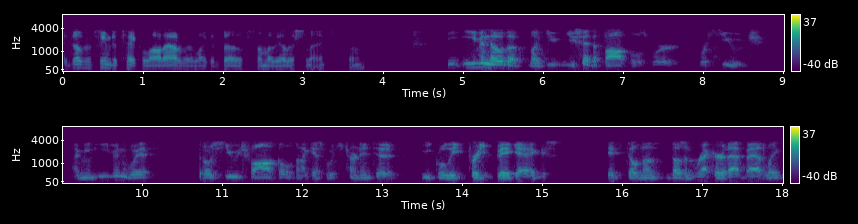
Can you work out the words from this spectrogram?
it doesn't seem to take a lot out of her like it does some of the other snakes. So. Even though the like you you said the follicles were were huge. I mean, even with those huge follicles, and I guess which turn into equally pretty big eggs, it still does, doesn't wreck her that badly.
